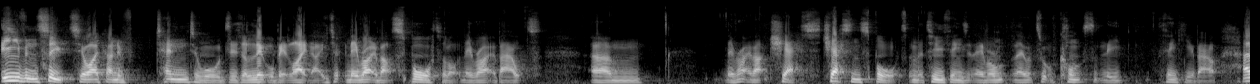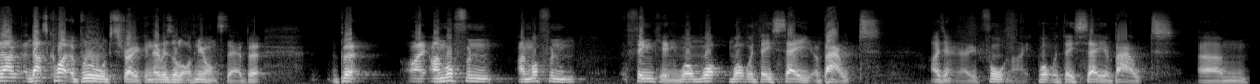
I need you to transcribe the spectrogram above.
even Suits, who I kind of tend towards is a little bit like that. They write about sport a lot. They write about um, they write about chess, chess and sport, and the two things that they're they're sort of constantly thinking about. And that's quite a broad stroke, and there is a lot of nuance there. But but I, I'm often I'm often thinking, well, what what would they say about I don't know Fortnite? What would they say about um,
